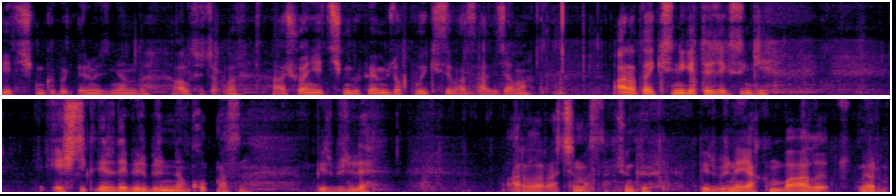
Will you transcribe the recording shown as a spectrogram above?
Yetişkin köpeklerimizin yanında alışacaklar. Ha, şu an yetişkin köpeğimiz yok. Bu ikisi var sadece ama arada ikisini getireceksin ki eşlikleri de birbirinden kopmasın. Birbiriyle aralar açılmasın. Çünkü birbirine yakın bağlı tutmuyorum.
